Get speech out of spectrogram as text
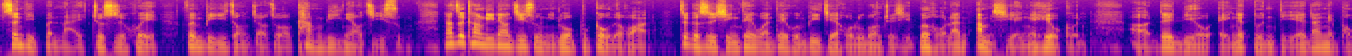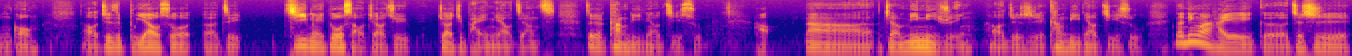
身体本来就是会分泌一种叫做抗利尿激素。那这抗利尿激素你如果不够的话，这个是形态完对分泌这荷尔蒙就是不好咱暗时的休困啊，对留一个蹲底咱的膀胱哦，就是不要说呃这积没多少就要去。就要去排尿这样子，这个抗利尿激素，好，那叫 Minirin，好，就是抗利尿激素。那另外还有一个，这是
